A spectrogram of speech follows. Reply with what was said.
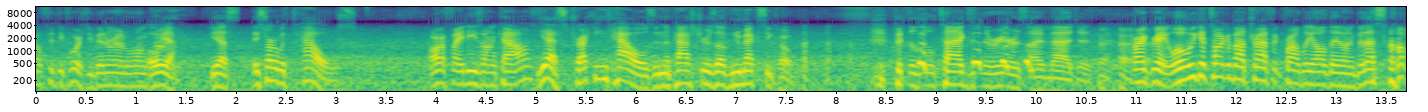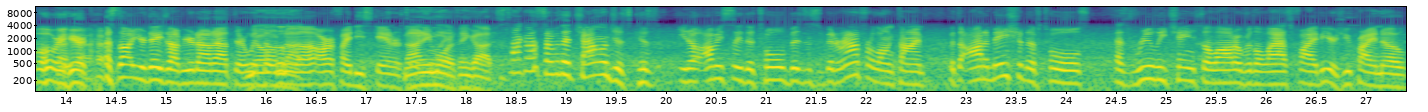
Oh, 54, so you've been around a long time. Oh yeah, yes. They started with cows. RFIDs on cows? Yes, tracking cows in the pastures of New Mexico. Put the little tags in their ears, I imagine. All right, great. Well, we could talk about traffic probably all day long, but that's not what we're here. That's not your day job. You're not out there with no, the little uh, RFID scanners. Not anymore, thank God. Let's talk about some of the challenges, because you know, obviously the toll business has been around for a long time, but the automation of tolls has really changed a lot over the last five years. You probably know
